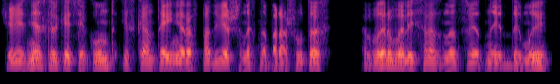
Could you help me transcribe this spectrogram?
Через несколько секунд из контейнеров, подвешенных на парашютах, вырвались разноцветные дымы,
